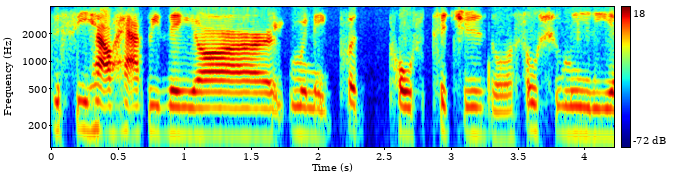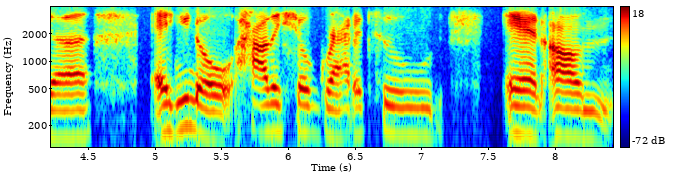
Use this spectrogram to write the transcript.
to see how happy they are when they put post pictures on social media, and you know how they show gratitude, and um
